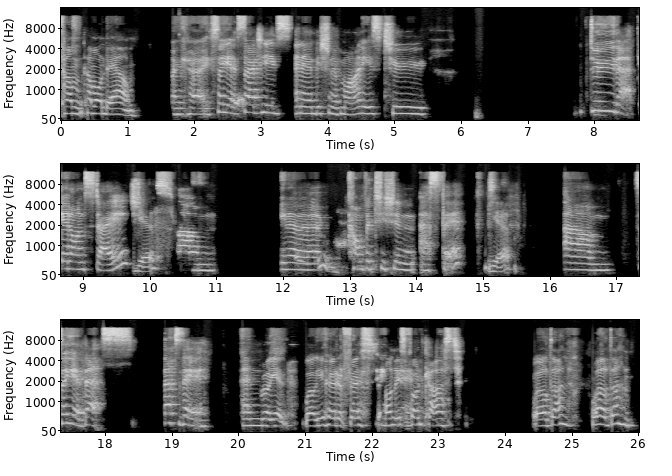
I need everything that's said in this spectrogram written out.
Come come on down. Okay. So yes, that is an ambition of mine is to do that, get on stage. Yes. Um, in a competition aspect. Yeah Um, so yeah, that's that's there. And Brilliant. Well, you heard it first on this podcast. Well done. Well done.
